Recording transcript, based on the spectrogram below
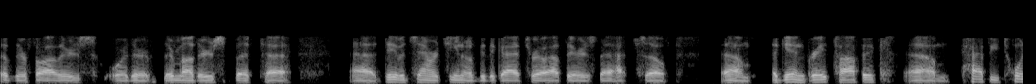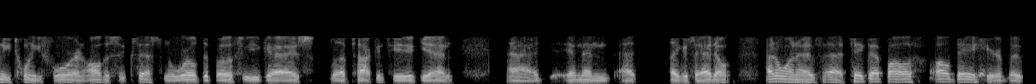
of their fathers or their their mothers, but uh, uh, David Sammartino would be the guy to throw out there as that. So um, again, great topic. Um, happy 2024 and all the success in the world to both of you guys. Love talking to you again. Uh, and then, uh, like I say, I don't, I don't want to uh, take up all all day here, but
